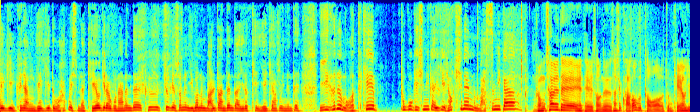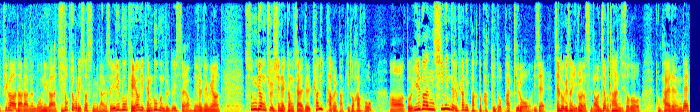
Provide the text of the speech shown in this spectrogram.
얘기 그냥 얘기도 하고 있습니다. 개혁이라고는 하는데 그쪽에서는 이거는 말도 안 된다 이렇게 얘기하고 있는데 이 흐름 어떻게 보고 계십니까? 이게 혁신에는 맞습니까? 경찰대에 대해서는 사실 과거부터 좀 개혁이 필요하다라는 논의가 지속적으로 있었습니다. 그래서 일부 개혁이 된 부분들도 있어요. 예를 들면 순경 출신의 경찰들 편입학을 받기도 하고 어, 또 일반 시민들의 편입학도 받기도 받기로 이제 제도 개선이 이루어졌습니다. 언제부터 하는지 저도 좀 봐야 되는데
